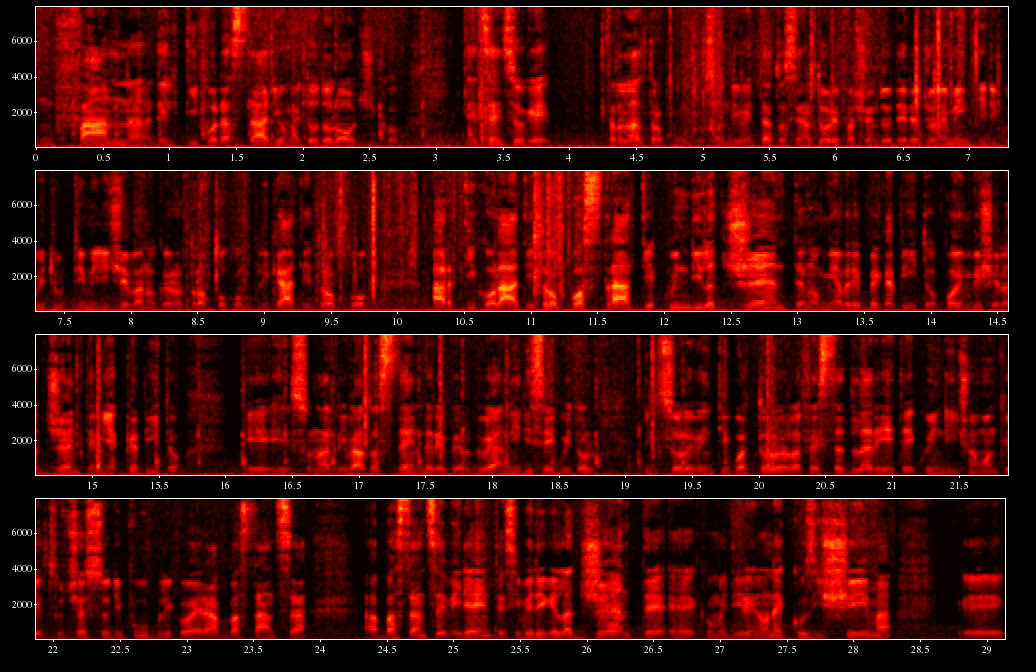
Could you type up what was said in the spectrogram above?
un fan del tifo da stadio metodologico, nel senso che tra l'altro appunto sono diventato senatore facendo dei ragionamenti di cui tutti mi dicevano che erano troppo complicati, troppo articolati, troppo astratti e quindi la gente non mi avrebbe capito, poi invece la gente mi ha capito e sono arrivato a stendere per due anni di seguito il Sole 24 Ore alla festa della rete, quindi diciamo anche il successo di pubblico era abbastanza, abbastanza evidente, si vede che la gente, eh, come dire, non è così scema eh,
